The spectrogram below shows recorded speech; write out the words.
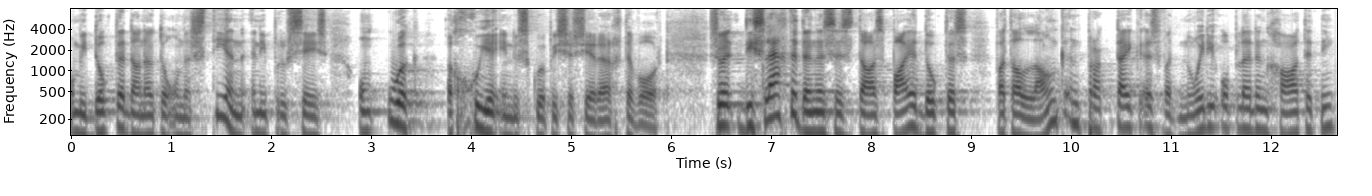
om die dokter dan nou te ondersteun in die proses om ook 'n goeie endoskopiese chirurg te word. So die slegte ding is is daar's baie dokters wat al lank in praktyk is wat nooit die opleiding gehad het nie.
